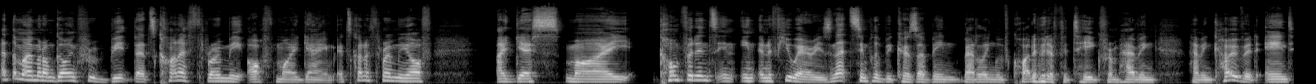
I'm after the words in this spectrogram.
at the moment I'm going through a bit that's kind of thrown me off my game. It's kind of thrown me off, I guess, my confidence in, in, in a few areas, and that's simply because I've been battling with quite a bit of fatigue from having having COVID, and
